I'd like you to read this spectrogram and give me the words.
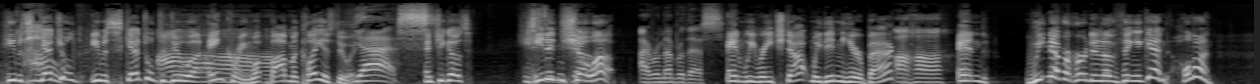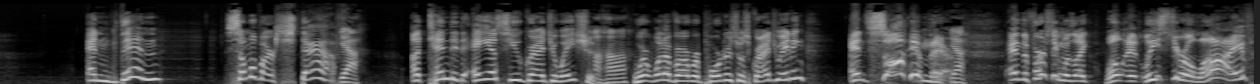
he was Oh. scheduled he was scheduled to do uh, anchoring, what Bob McClay is doing. Yes. And she goes, He, just didn't, show up. I remember this. And we reached out and we didn't hear back. Uh huh. And we never heard another thing again. Hold on. And then some of our staff Yeah. attended ASU graduation Uh-huh. where one of our reporters was graduating and saw him there. Yeah. And the first thing was like, well, at least you're alive.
